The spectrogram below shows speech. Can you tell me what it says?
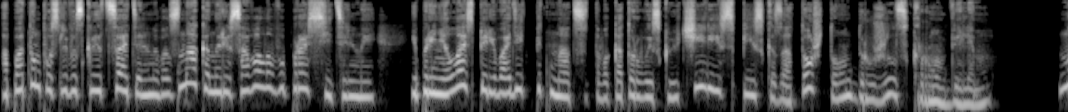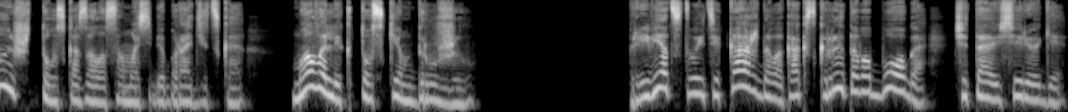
а потом после восклицательного знака нарисовала вопросительный и принялась переводить пятнадцатого, которого исключили из списка за то, что он дружил с Кромвелем. «Ну и что?» — сказала сама себе Бородицкая. «Мало ли кто с кем дружил». «Приветствуйте каждого, как скрытого бога», — читаю Сереге.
